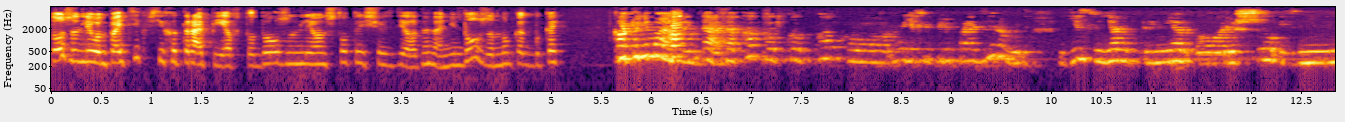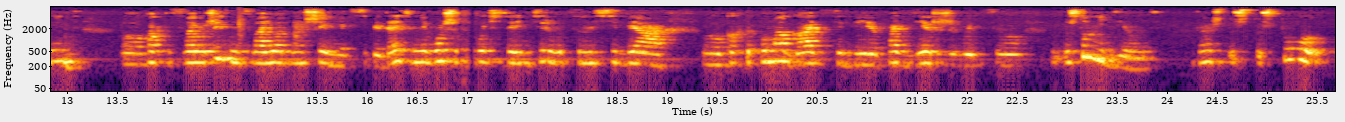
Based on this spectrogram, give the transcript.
Должен ли он пойти к психотерапевту, должен ли он что-то еще сделать, не знаю, не должен, но как бы как, как, я понимаю, как... да, да, как, как, как, э, ну, если перефразировать, если я, например, э, решил изменить э, как-то свою жизнь, свое отношение к себе, да, если мне больше хочется ориентироваться на себя, как-то помогать себе, поддерживать, ну, что мне делать, да, что, что, что,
